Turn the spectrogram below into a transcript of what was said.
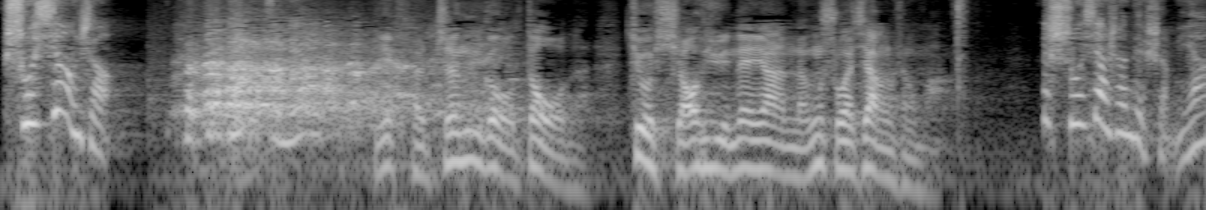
说相声，啊怎么样？你可真够逗的，就小雨那样能说相声吗？那说相声得什么样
